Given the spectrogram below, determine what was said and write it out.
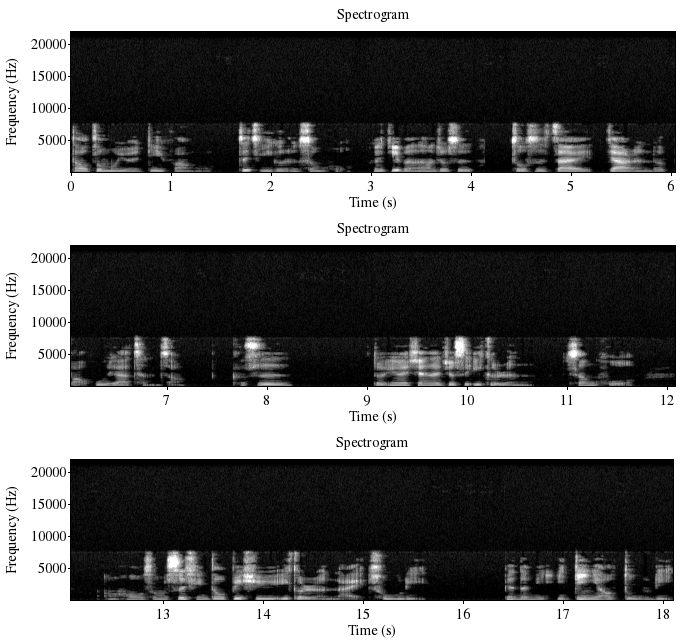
到这么远的地方，自己一个人生活，所以基本上就是都是在家人的保护下成长。可是，对，因为现在就是一个人生活，然后什么事情都必须一个人来处理，变得你一定要独立，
